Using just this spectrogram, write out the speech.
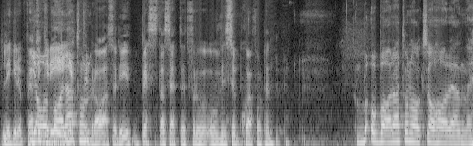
lägger upp. Jag ja, tycker det är jättebra. Hon... Alltså, det är bästa sättet för att, att visa upp sjöfarten. Och bara att hon också har en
